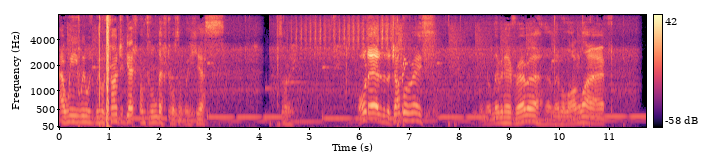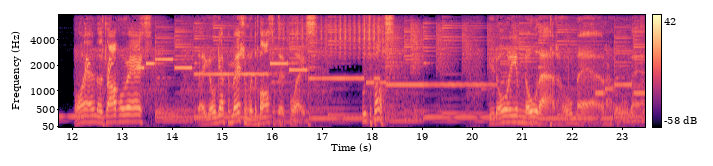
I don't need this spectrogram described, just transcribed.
and we, we, were- we were trying to get onto the lift, wasn't we? Yes. Sorry. All hands in the chocobo race. They're living here forever. They'll live a long life. All hands of the chocobo race. They go get permission with the boss of this place. Who's the boss? You don't even know that. Oh man. Oh man.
